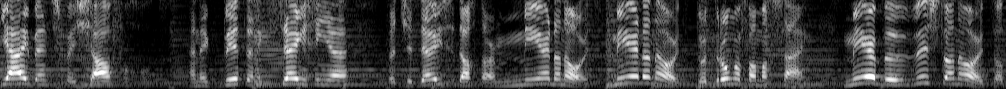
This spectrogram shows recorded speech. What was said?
Jij bent speciaal voor God. En ik bid en ik zegen je dat je deze dag daar meer dan ooit, meer dan ooit, doordrongen van mag zijn. Meer bewust dan ooit dat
